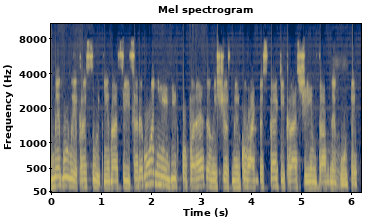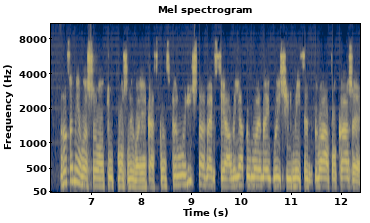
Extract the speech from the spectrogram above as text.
не були присутні на цій церемонії. Їх попередили, що з міркувань безпеки краще їм там не бути. Зрозуміло, що тут можлива якась конспірологічна версія, але я думаю, найближчий місяць-два покаже,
